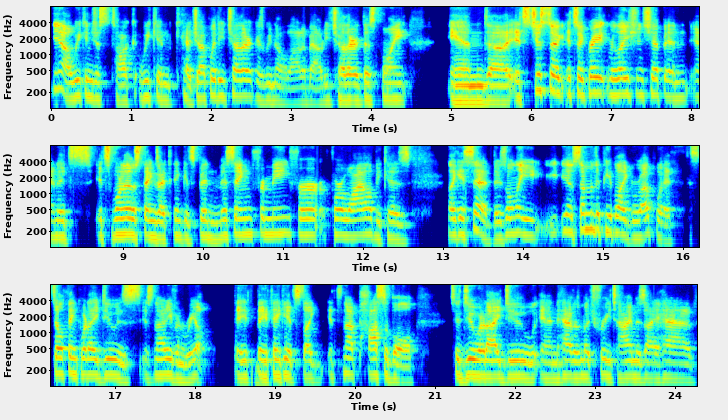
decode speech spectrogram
you know, we can just talk. We can catch up with each other because we know a lot about each other at this point. And uh, it's just a it's a great relationship, and and it's it's one of those things I think it's been missing from me for for a while because like I said, there's only you know some of the people I grew up with still think what I do is is not even real. They they think it's like it's not possible to do what I do and have as much free time as I have,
